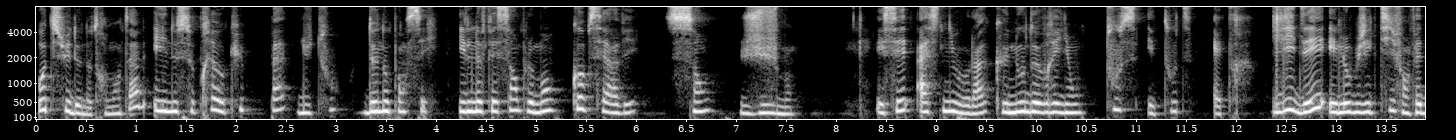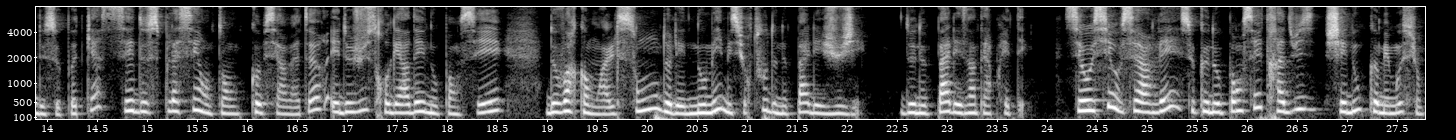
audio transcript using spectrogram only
au-dessus de notre mental, et il ne se préoccupe pas du tout de nos pensées. Il ne fait simplement qu'observer sans jugement. Et c'est à ce niveau-là que nous devrions tous et toutes être. L'idée et l'objectif en fait de ce podcast, c'est de se placer en tant qu'observateur et de juste regarder nos pensées, de voir comment elles sont, de les nommer, mais surtout de ne pas les juger, de ne pas les interpréter. C'est aussi observer ce que nos pensées traduisent chez nous comme émotions.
